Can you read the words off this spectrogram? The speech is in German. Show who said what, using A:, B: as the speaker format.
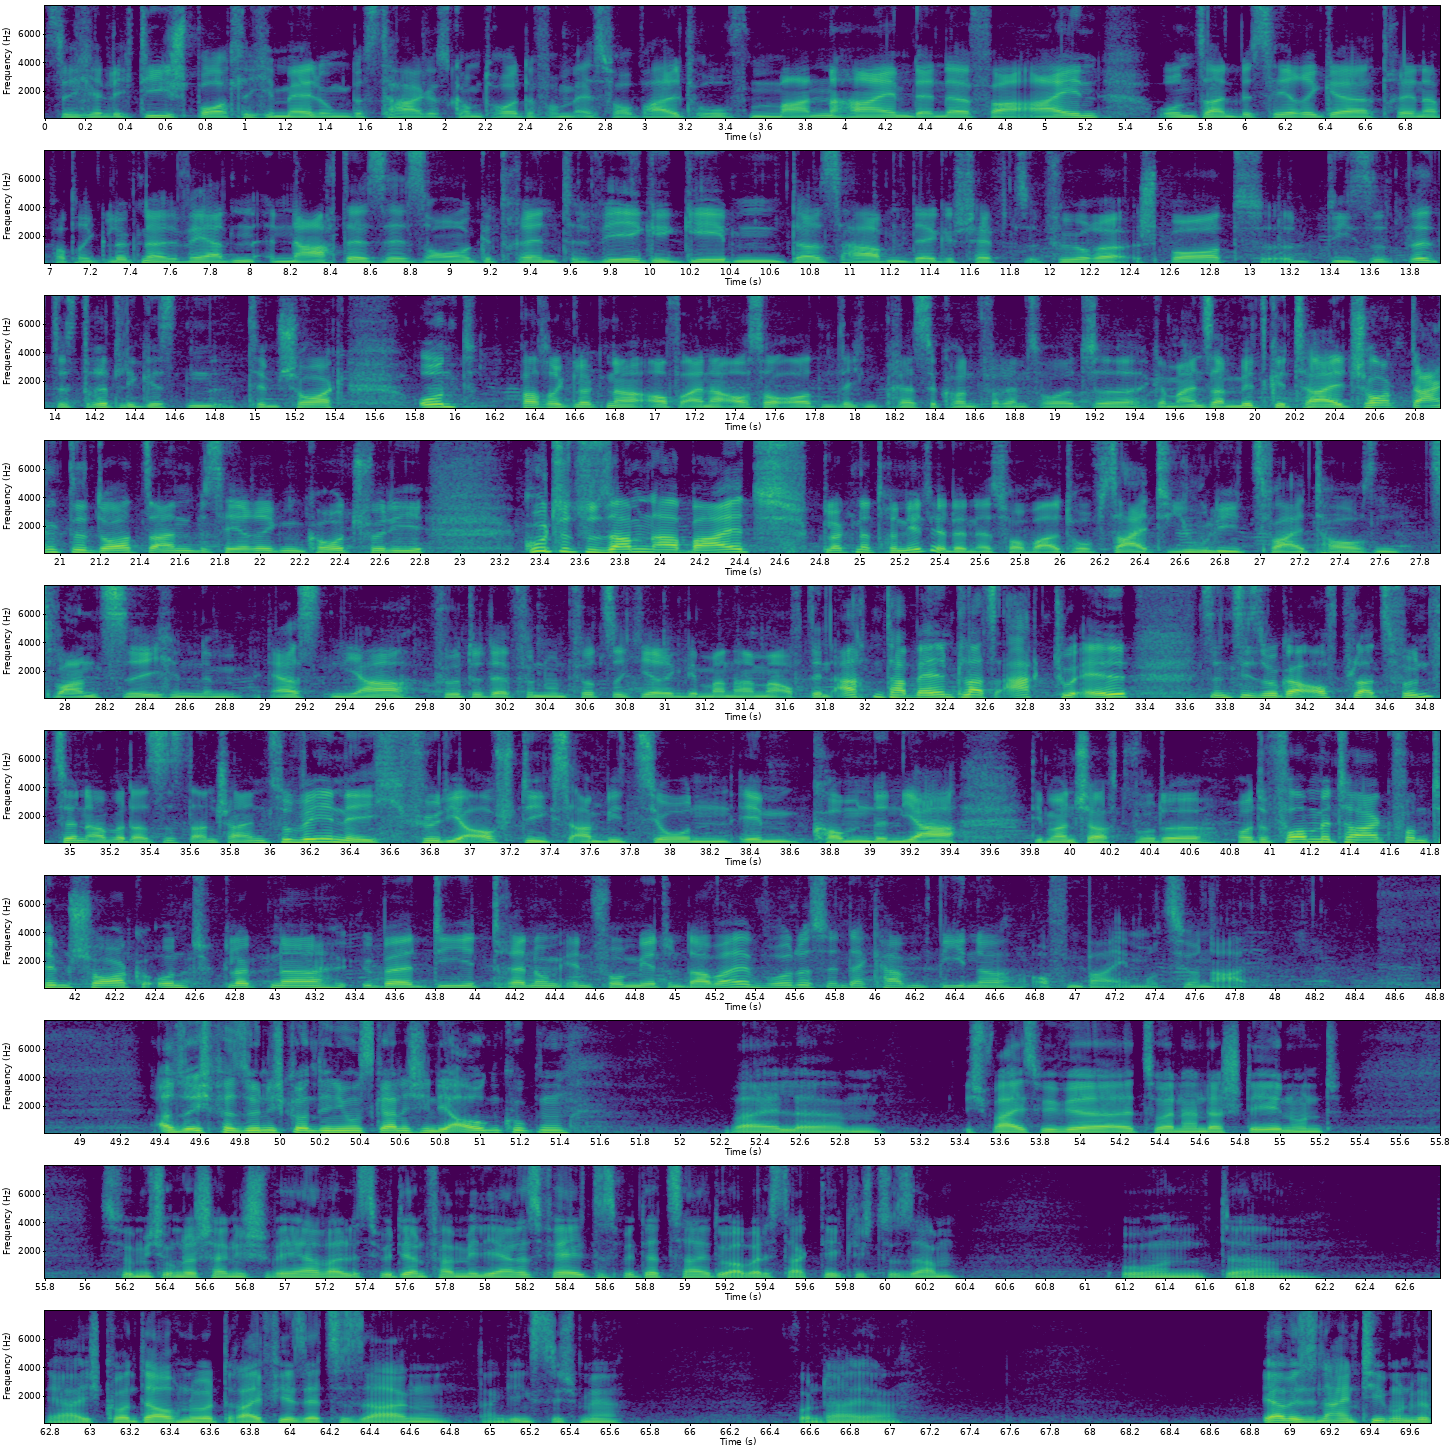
A: Sicherlich die sportliche Meldung des Tages kommt heute vom SV Waldhofen Mannheim, denn der Verein und sein bisheriger Trainer Patrick Glückner werden nach der Saison getrennte Wege geben. Das haben der Geschäftsführer Sport dieses, des Drittligisten Tim Schork und Patrick Glöckner auf einer außerordentlichen Pressekonferenz heute gemeinsam mitgeteilt. Schork dankte dort seinen bisherigen Coach für die gute Zusammenarbeit. Glöckner trainiert ja den SV Waldhof seit Juli 2020. Und im ersten Jahr führte der 45-jährige Mannheimer auf den achten Tabellenplatz. Aktuell sind sie sogar auf Platz 15, aber das ist anscheinend zu wenig für die Aufstiegsambitionen im kommenden Jahr. Die Mannschaft wurde heute Vormittag von Tim Schork und Glöckner über die Trennung informiert und dabei wurde es in der KW Kabine offenbar emotional.
B: Also ich persönlich konnte den Jungs gar nicht in die Augen gucken, weil ähm, ich weiß, wie wir äh, zueinander stehen und es ist für mich unwahrscheinlich schwer, weil es wird ja ein familiäres Verhältnis mit der Zeit, du arbeitest tagtäglich zusammen und ähm, ja, ich konnte auch nur drei, vier Sätze sagen, dann ging es nicht mehr. Von daher, ja, wir sind ein Team und wir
